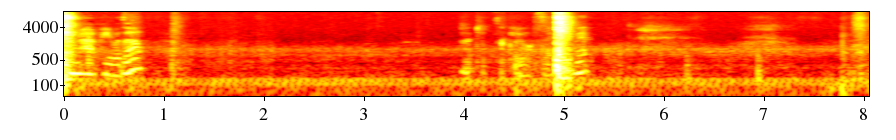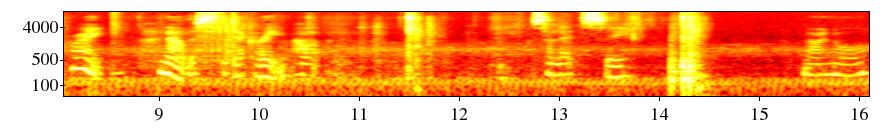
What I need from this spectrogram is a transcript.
I'm happy with that. I took the glue off there a bit. Right, now this is the decorating part so let's see. I know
